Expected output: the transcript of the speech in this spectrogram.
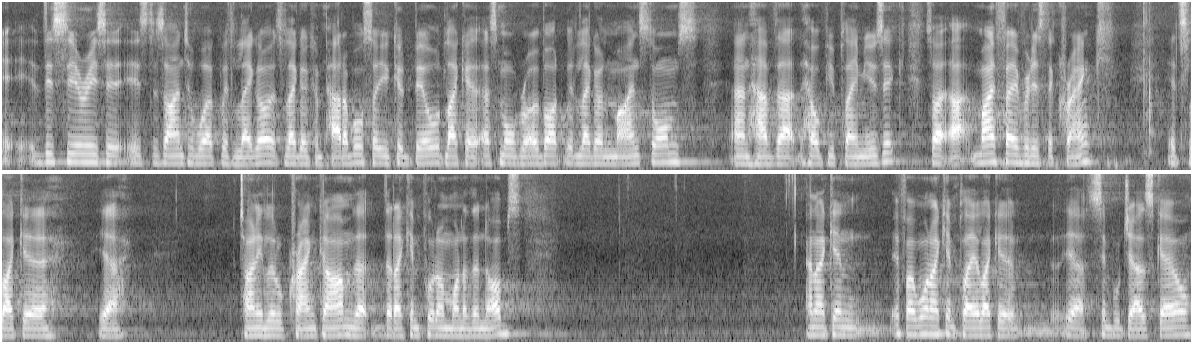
it, this series is designed to work with Lego. It's Lego compatible, so you could build like a, a small robot with Lego Mindstorms and have that help you play music. So uh, my favorite is the crank. It's like a, yeah, tiny little crank arm that, that I can put on one of the knobs. And I can, if I want, I can play like a, yeah, simple jazz scale.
